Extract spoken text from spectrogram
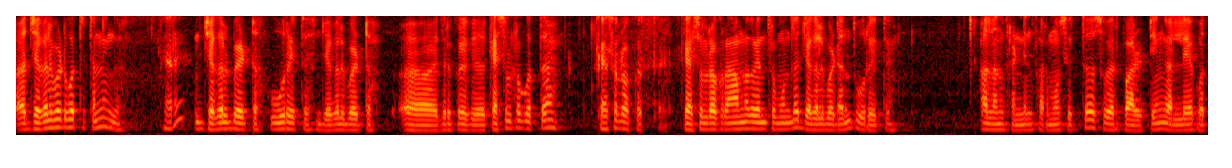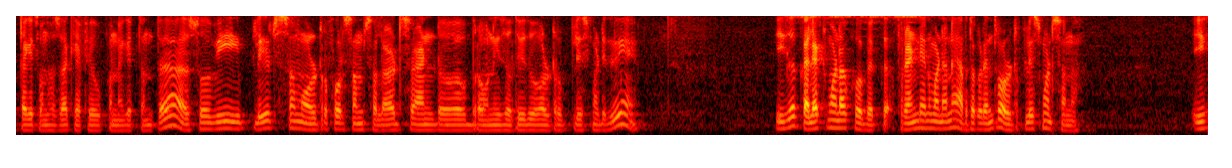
ಜಗಲ್ಬೇಟ್ ಗೊತ್ತೈತ ನಿಂಗೆ? ಜಗಲ್ ಜಗಲ್ಬೇಟ್ ಊರೈತೆ ಜಗಲ್ಬೇಟ್. ಇದ್ರ ಕಡೆ ಕ್ಯಾಸಲ್ ರಾಕ್ ಹೋಗುತ್ತೆ ಕ್ಯಾಸಲ್ ರಾಕ್ ರಾಮನಗರ ಅಂತ ಮುಂದೆ ಜಗಲ್ಬೆಡ್ ಅಂತ ಊರೈತೆ ಅಲ್ಲೊಂದು ಫ್ರೆಂಡಿನ ಫಾರ್ಮೌಸ್ ಇತ್ತು ಸೊ ವೇರ್ ಪಾರ್ಟಿಂಗ್ ಅಲ್ಲೇ ಗೊತ್ತಾಗಿತ್ತು ಒಂದು ಹೊಸ ಕೆಫೆ ಓಪನ್ ಆಗಿತ್ತಂತ so we placed some order for some salads and brownies ಅದು ಇದು ಆರ್ಡ್ರ್ ಪ್ಲೇಸ್ ಮಾಡಿದ್ವಿ. ಈಗ ಕಲೆಕ್ಟ್ ಮಾಡೋಕೆ ಹೋಗ್ಬೇಕು. ಫ್ರೆಂಡ್ ಏನು ಮಾಡ್ಯಾನ ಅರ್ಧ ಕಡೆ ಅಂತ ಆರ್ಡ್ರ್ ಪ್ಲೇಸ್ ಮಾಡ್ಸೋಣ. ಈಗ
